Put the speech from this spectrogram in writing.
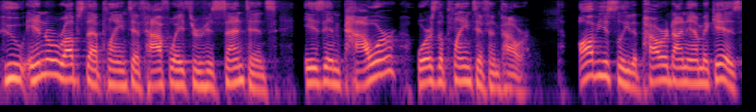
who interrupts that plaintiff halfway through his sentence is in power or is the plaintiff in power? Obviously, the power dynamic is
